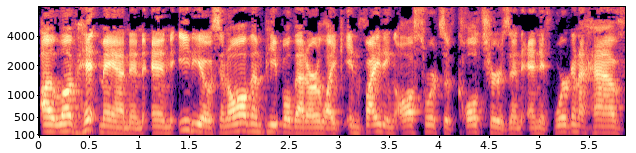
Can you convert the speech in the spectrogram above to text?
I love Hitman and and Eidos and all them people that are like inviting all sorts of cultures. And and if we're gonna have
